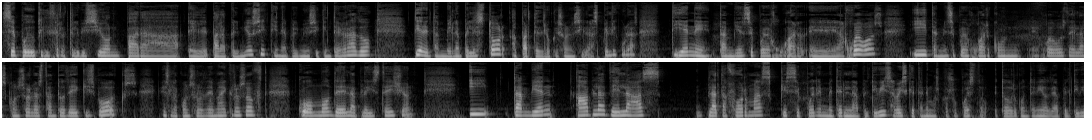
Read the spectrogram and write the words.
se puede utilizar la televisión para, eh, para Apple Music, tiene Apple Music integrado, tiene también Apple Store, aparte de lo que son en sí las películas, tiene, también se puede jugar eh, a juegos y también se puede jugar con eh, juegos de las consolas tanto de Xbox, que es la consola de Microsoft, como de la PlayStation. Y también habla de las plataformas que se pueden meter en la Apple TV. Sabéis que tenemos, por supuesto, todo el contenido de Apple TV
